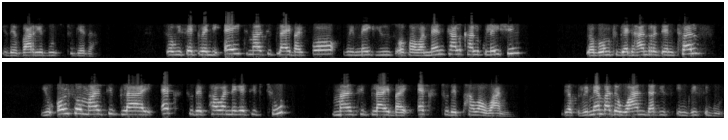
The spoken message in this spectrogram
the variables together. So we say 28 multiplied by 4, we make use of our mental calculation. You are going to get 112. You also multiply x to the power negative 2 multiplied by x to the power 1. The, remember the 1 that is invisible.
